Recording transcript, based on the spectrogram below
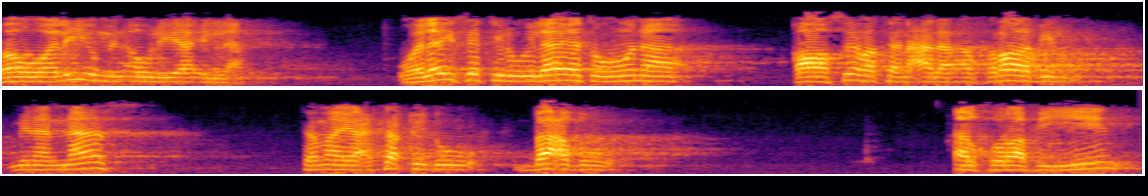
فهو ولي من أولياء الله. وليست الولاية هنا قاصرة على أفراد من الناس كما يعتقد بعض الخرافيين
